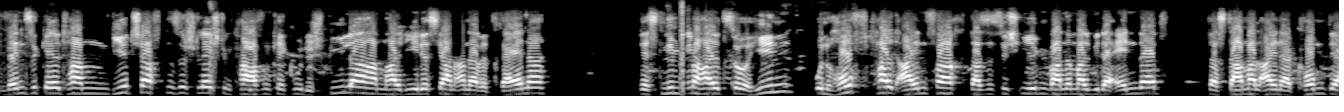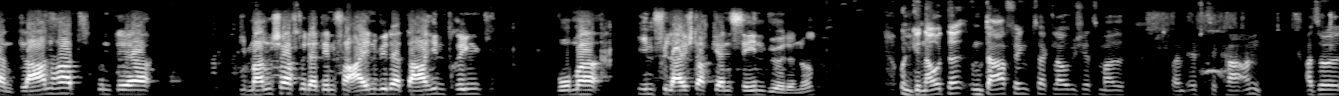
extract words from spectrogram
Wenn sie Geld haben, wirtschaften sie schlecht und kaufen keine gute Spieler, haben halt jedes Jahr einen anderen Trainer. Das nimmt man halt so hin und hofft halt einfach, dass es sich irgendwann einmal wieder ändert, dass da mal einer kommt, der einen Plan hat und der die Mannschaft oder den Verein wieder dahin bringt, wo man ihn vielleicht auch gern sehen würde. Ne? Und genau da, da fängt es ja, glaube ich, jetzt mal beim FCK an. Also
